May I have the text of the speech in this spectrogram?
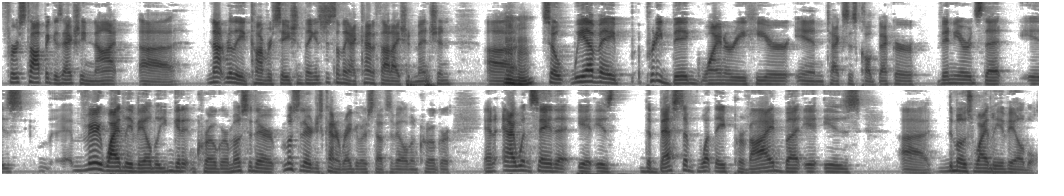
first topic is actually not uh not really a conversation thing. It's just something I kind of thought I should mention. Uh, Mhm. So we have a pretty big winery here in Texas called Becker Vineyards that is very widely available. You can get it in Kroger. Most of their most of their just kind of regular stuff is available in Kroger. And, and I wouldn't say that it is the best of what they provide, but it is uh, the most widely available.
